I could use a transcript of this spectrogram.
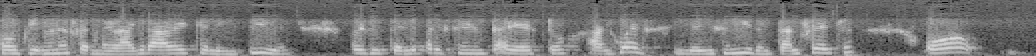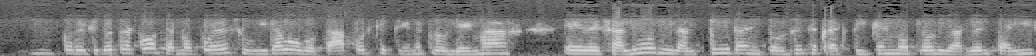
O tiene una enfermedad grave que le impide, pues usted le presenta esto al juez y le dice, miren, tal fecha, o por decir otra cosa, no puede subir a Bogotá porque tiene problemas eh, de salud y la altura, entonces se practica en otro lugar del país.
